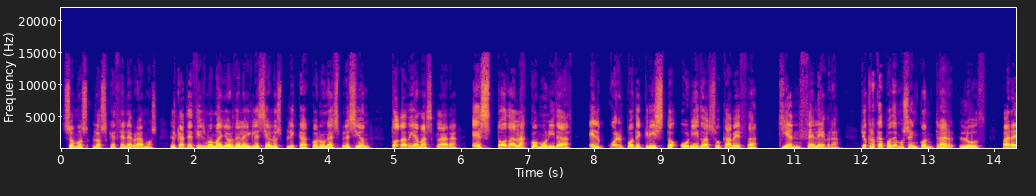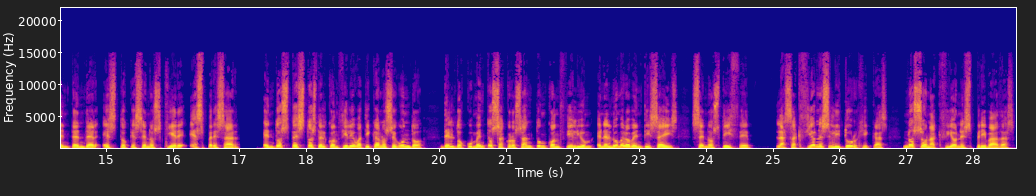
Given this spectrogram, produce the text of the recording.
somos los que celebramos. El Catecismo Mayor de la Iglesia lo explica con una expresión todavía más clara. Es toda la comunidad, el cuerpo de Cristo unido a su cabeza, quien celebra. Yo creo que podemos encontrar luz para entender esto que se nos quiere expresar en dos textos del Concilio Vaticano II, del documento Sacrosantum Concilium, en el número 26, se nos dice, las acciones litúrgicas no son acciones privadas,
